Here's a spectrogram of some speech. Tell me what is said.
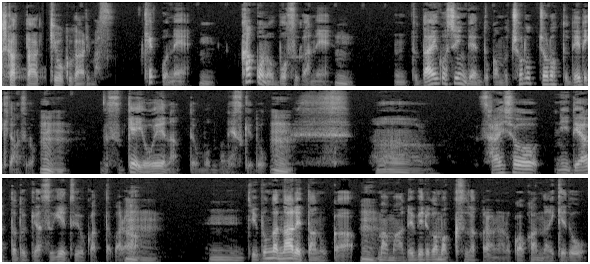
しかった記憶があります。結構ね、うん。過去のボスがね、うん。うんと、第五神殿とかもちょろちょろっと出てきたんですよ。うんすっげえ弱えなって思うんですけど、うん。うん。うん。最初に出会った時はすげえ強かったかうんうら、ん。うん、自分が慣れたのか、うんまあまあレベルがマックスだからなのかわかんないけど、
